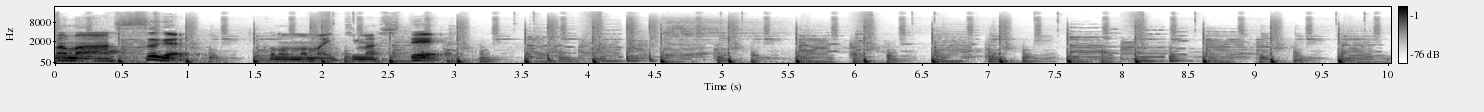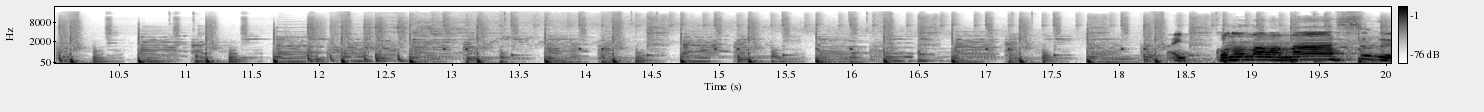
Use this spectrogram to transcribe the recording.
まあまっすぐこのまま行きましてこのまままっすぐ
